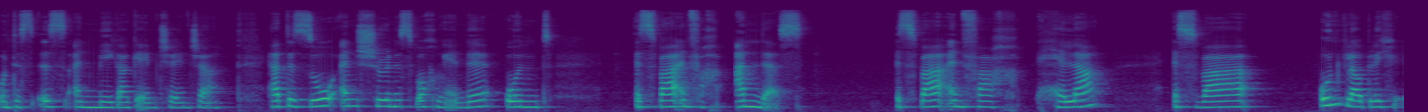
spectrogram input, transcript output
und es ist ein mega Game Changer. Ich hatte so ein schönes Wochenende und es war einfach anders. Es war einfach heller. Es war unglaublich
